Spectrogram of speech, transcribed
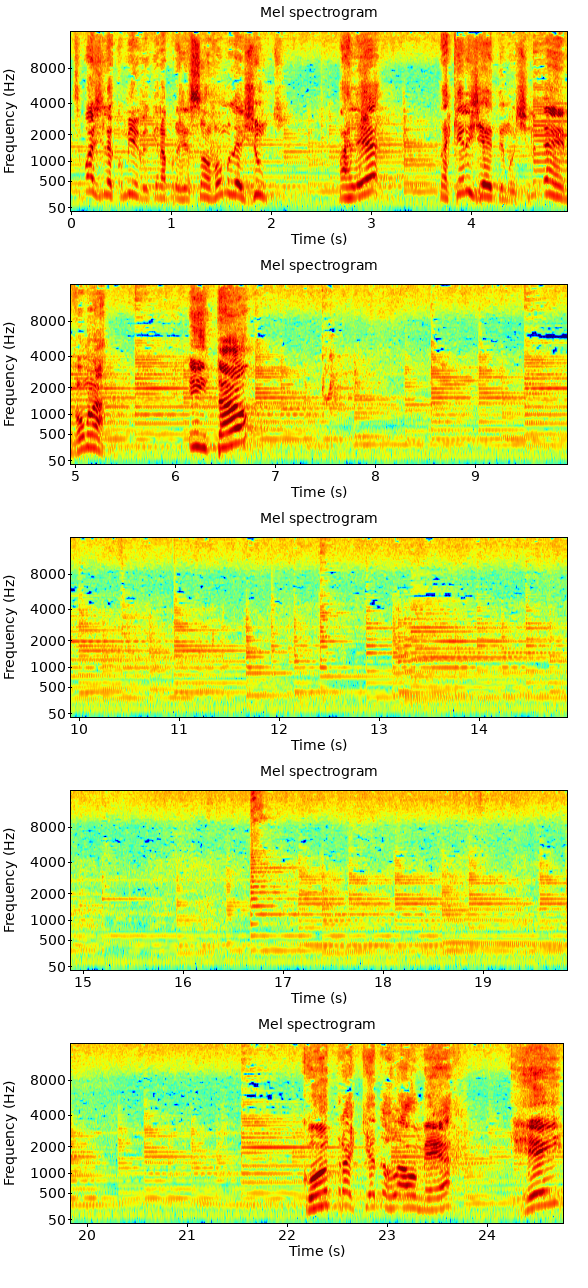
Você pode ler comigo aqui na projeção? Vamos ler junto. Mas ler daquele jeito, irmão. Bem, vamos lá. Então. Contra Kedorlaomer, rei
